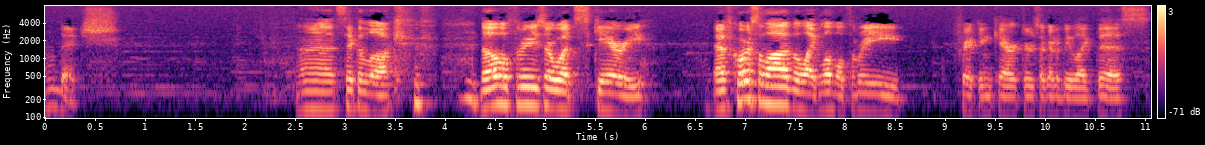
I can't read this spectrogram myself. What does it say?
of a bitch. Uh, let's take a look. the level threes are what's scary. And of course, a lot of the like level three freaking characters are gonna be like this.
